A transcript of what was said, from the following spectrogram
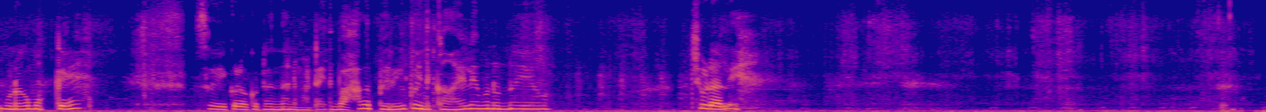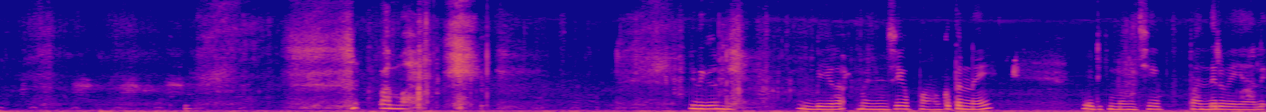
మునగ మొక్కే సో ఇక్కడ ఒకటి ఉందన్నమాట. ఇది బాగా పెరిగిపోయింది. కాయలు ఏమైనా ఉన్నాయో? చూడాలి. అమ్మా. ఇదిగోండి. బీర మంచిగా పాకుతున్నాయి. వీటికి మంచి పందిరి వేయాలి.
